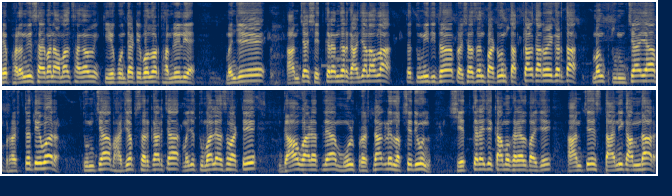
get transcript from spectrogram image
हे फडणवीस साहेबांना आम्हाला सांगावे की हे कोणत्या टेबलवर थांबलेली आहे. म्हणजे आमच्या शेतकऱ्यांना जर गांजा लावला तर तुम्ही तिथं प्रशासन पाठवून तत्काळ कारवाई करता. मग तुमच्या या भ्रष्टतेवर तुमच्या भाजप सरकारच्या म्हणजे तुम्हाला असं वाटते गावगाड्यातल्या मूळ प्रश्नाकडे लक्ष देऊन शेतकऱ्याचे कामं करायला पाहिजे. आमचे स्थानिक आमदार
